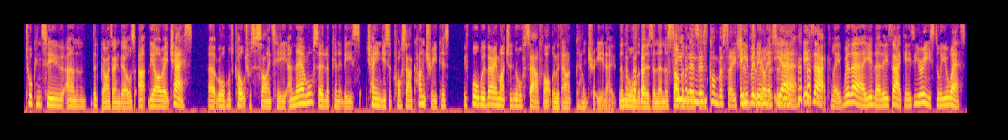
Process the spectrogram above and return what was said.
talking to um, the guys and girls at the RHS. Uh, Royal Horticultural Society, and they're also looking at these changes across our country because before we're very much a north south, aren't we, with our country? You know, the northerners and then the southerners. even in this conversation, even in the, yeah, exactly. We're there, you know, exactly. It's your east or your west,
